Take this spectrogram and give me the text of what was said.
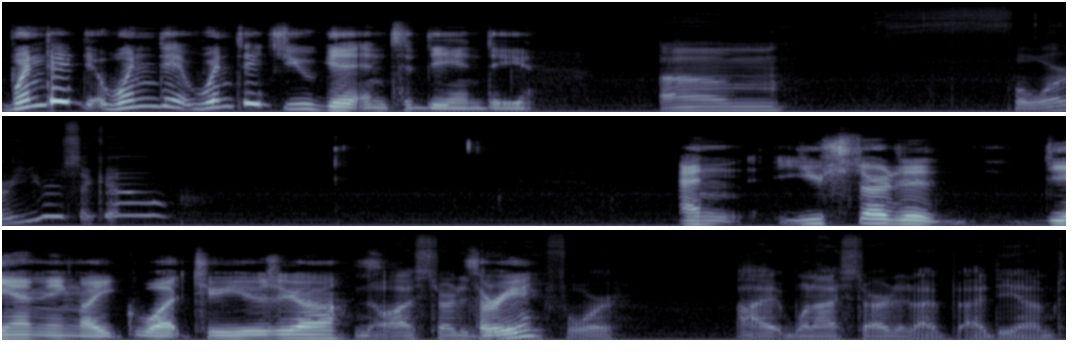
When did when did when did you get into D and D? Um, four years ago. And you started DMing like what, two years ago? No, I started Three? four. I when I started, I I DM'd.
